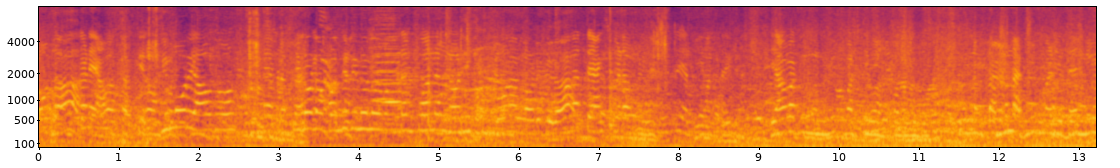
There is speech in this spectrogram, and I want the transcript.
ಹೌದಾ? ನಿಮ್ಮೂರು ಯಾವುದು? ನೋಡ ಬಂದಿದ್ದೀನಲ್ಲ. ಮೇಡಮ್ ಫೋನಲ್ಲಿ ನೋಡಿದ್ದೀನಿ. ಫೋನಲ್ಲಿ ನೋಡಿದ್ದೀರಾ? Thanks madam. ಯಾವಾಗ ನೀವು ಮೀಟ್ ಮಾಡ್ತೀವೋ ಅನ್ಕೊಂಡು ನಮ್ಮ ತಮ್ಮನ ಅಡ್ಮಿಟ್ ಮಾಡಿದ್ದೆ. ನೀವು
